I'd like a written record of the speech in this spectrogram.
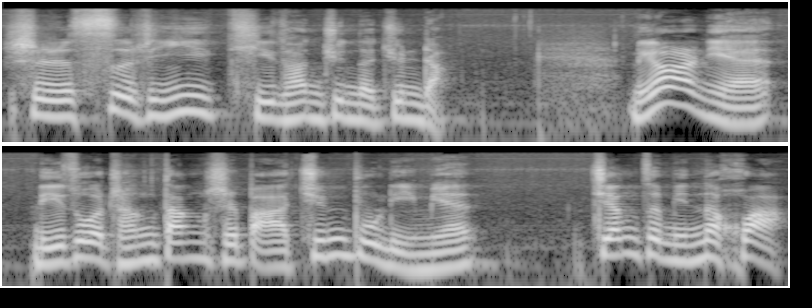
是四十一集团军的军长。零二年，李作成当时把军部里面江泽民的画、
